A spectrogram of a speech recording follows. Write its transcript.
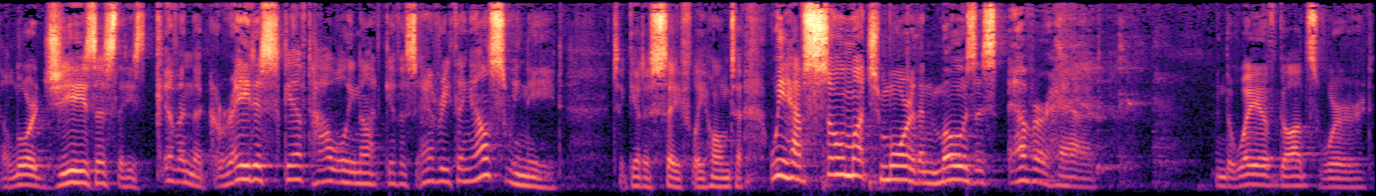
the Lord Jesus, that He's given the greatest gift. How will He not give us everything else we need to get us safely home to? We have so much more than Moses ever had in the way of God's word.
